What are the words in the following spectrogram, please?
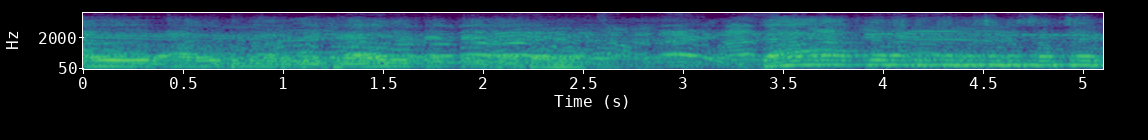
और आउट मार बैठा उधर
